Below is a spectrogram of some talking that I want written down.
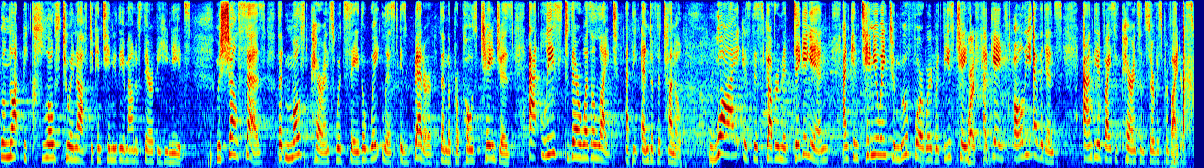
will not be close to enough to continue the amount of therapy he needs. Michelle says that most parents would say the wait list is better than the proposed changes. At least there was a light at the end of the tunnel. Why is this government digging in and continuing to move forward with these changes Question. against all the evidence and the advice of parents and service providers?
